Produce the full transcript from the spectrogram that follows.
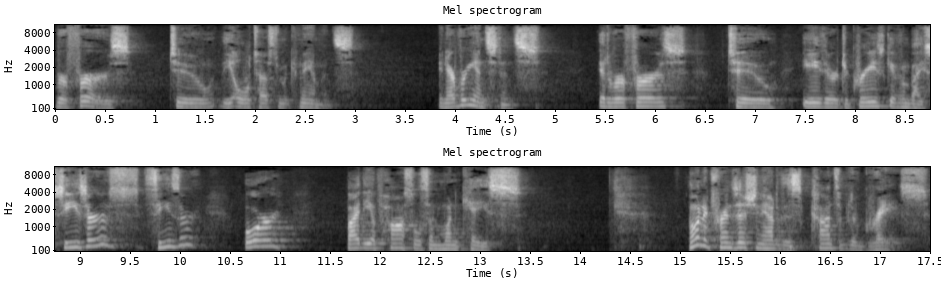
refers to the Old Testament commandments. In every instance, it refers to either decrees given by Caesar's, Caesar or by the apostles in one case. I want to transition out of this concept of grace.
